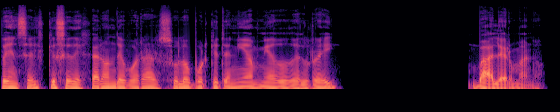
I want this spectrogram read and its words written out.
¿Pensáis que se dejaron devorar solo porque tenían miedo del rey? Vale, hermano.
